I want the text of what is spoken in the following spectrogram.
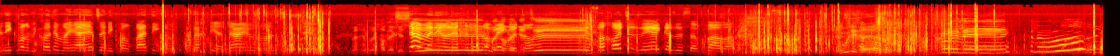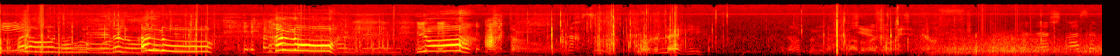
אני כבר מקודם היה עץ, אני כבר באתי, כבר פתחתי ידיים, אמרתי זהו. עכשיו אני הולכת לחבק אותו. לפחות שזה יהיה כזה סבבה. גולי זה... גולי! הלו! הלו! הלו! הלו! יואו! זה השטרסה ב...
